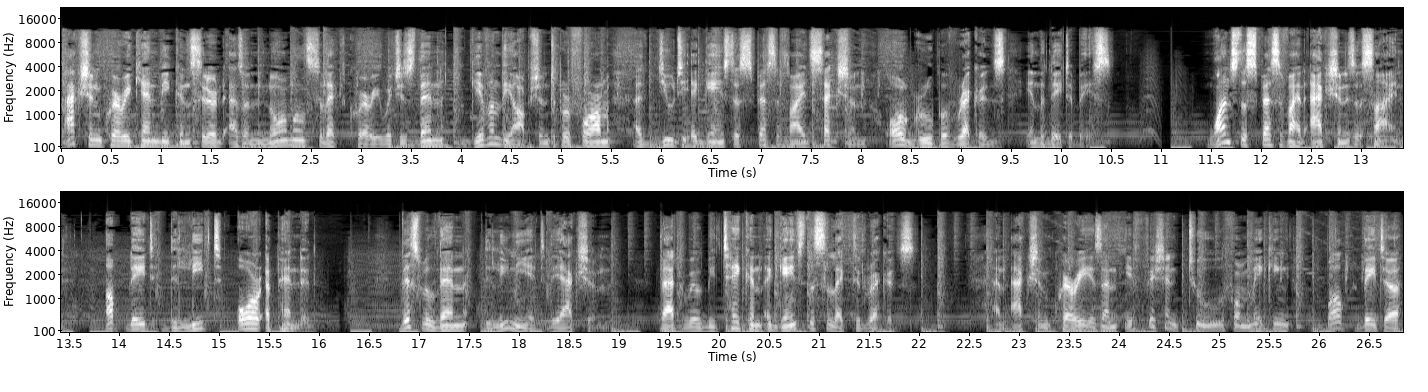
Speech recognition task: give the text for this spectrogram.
Action query can be considered as a normal select query which is then given the option to perform a duty against a specified section or group of records in the database. Once the specified action is assigned, update, delete, or appended, this will then delineate the action that will be taken against the selected records. An action query is an efficient tool for making bulk data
